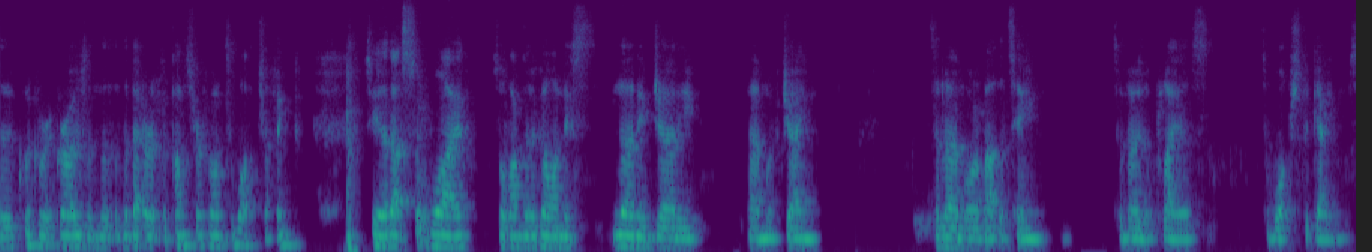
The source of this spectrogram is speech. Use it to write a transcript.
the quicker it grows and the, the better it becomes for everyone to watch. I think. So yeah, that's sort of why sort of I'm going to go on this learning journey um, with Jane to learn more about the team, to know the players, to watch the games,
